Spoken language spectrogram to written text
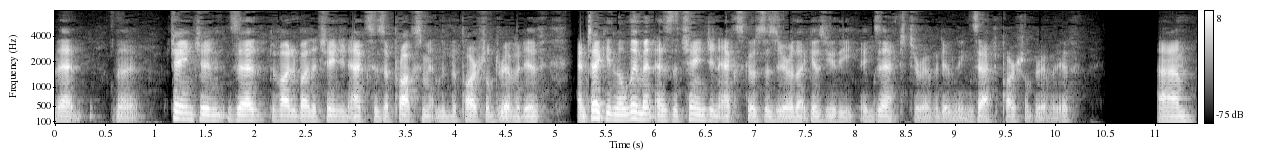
that the change in z divided by the change in x is approximately the partial derivative. And taking the limit as the change in x goes to zero, that gives you the exact derivative, the exact partial derivative. Um,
